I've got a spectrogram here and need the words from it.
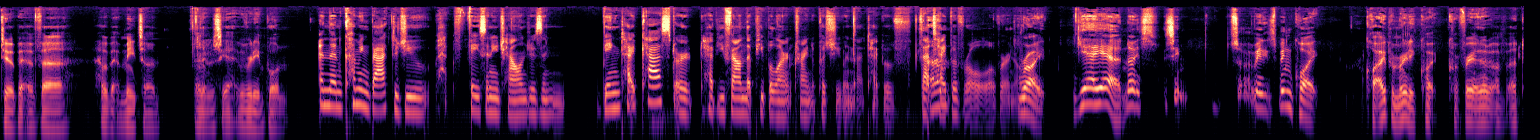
do a bit of uh, have a bit of me time, and it was yeah, it was really important. And then coming back, did you face any challenges in being typecast, or have you found that people aren't trying to push you in that type of that Um, type of role over and over? Right. Yeah, yeah. No, it's it's been, so. I mean, it's been quite quite open, really, quite quite free. I've, had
